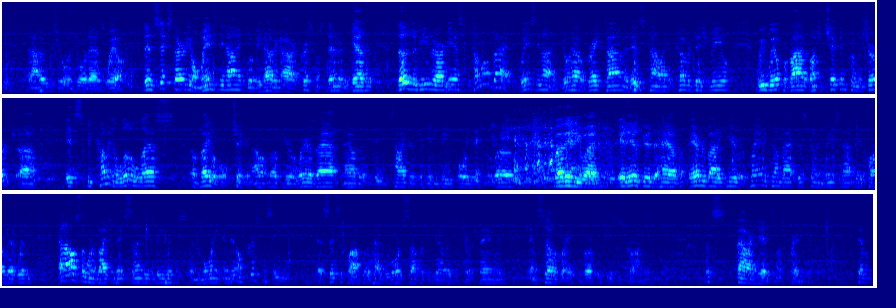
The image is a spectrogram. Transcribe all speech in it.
and I hope that you'll enjoy that as well. Then six thirty on Wednesday night, we'll be having our Christmas dinner together. Those of you that are guests, come on back Wednesday night. You'll have a great time. It is kind of like a covered dish meal. We will provide a bunch of chicken from the church. Uh, it's becoming a little less available chicken. I don't know if you're aware of that now that the Tigers are getting beat four years in a row. But anyway, it is good to have everybody here, but plan to come back this coming Wednesday night, be a part of that with us. And I also want to invite you next Sunday to be with us in the morning, and then on Christmas Eve at six o'clock, we'll have the Lord's Supper together as a church family and celebrate the birth of Jesus Christ. Let's bow our heads and let's pray together. Heavenly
